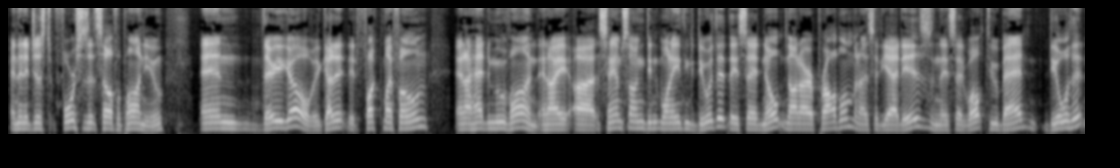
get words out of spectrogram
and then it just forces itself upon you. And there you go. We got it. It fucked my phone, and I had to move on. And I, uh, Samsung didn't want anything to do with it. They said, nope, not our problem. And I said, yeah, it is. And they said, well, too bad. Deal with it.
